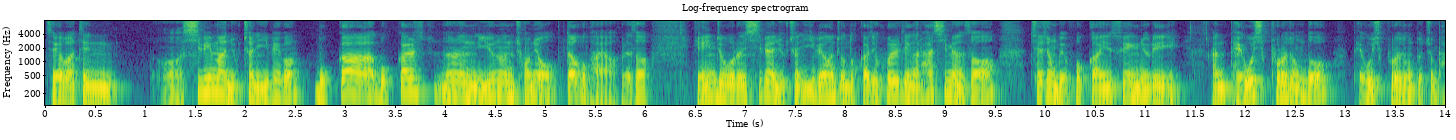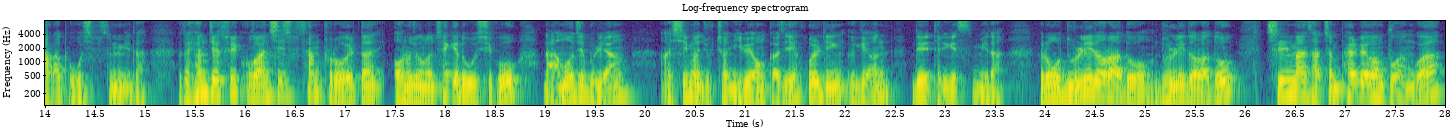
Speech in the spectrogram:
제가 봤을 어, 12만 6,200원 못 가, 못 가는 이유는 전혀 없다고 봐요. 그래서 개인적으로는 12만 6,200원 정도까지 홀딩을 하시면서 최종 매포가인 수익률이 한 150% 정도, 150% 정도 좀 바라보고 싶습니다. 그래서 현재 수익 구간 73% 일단 어느 정도 챙겨 놓으시고 나머지 물량 10만 6,200원까지 홀딩 의견 내드리겠습니다. 그리고 눌리더라도, 눌리더라도 7만 4,800원 구간과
